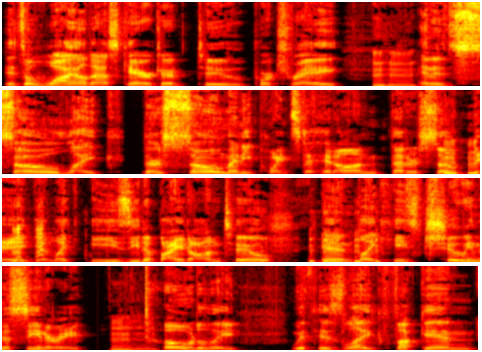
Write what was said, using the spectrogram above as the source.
It's a wild ass character to portray, Mm-hmm. and it's so like there's so many points to hit on that are so big and like easy to bite onto, and like he's chewing the scenery Mm-hmm. totally with his like fucking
